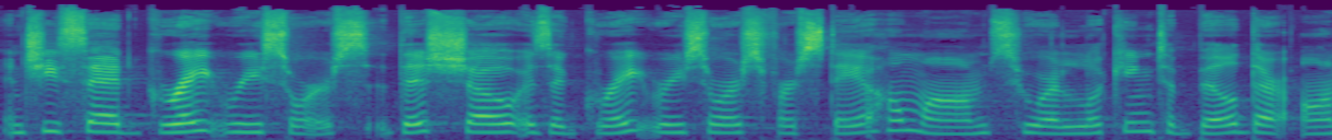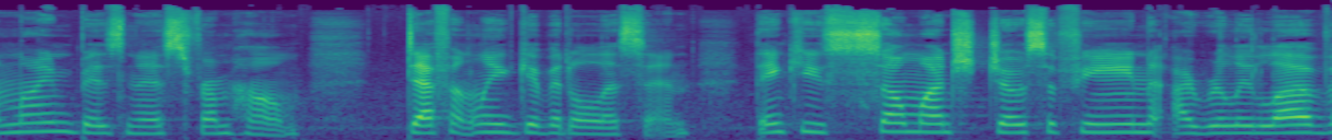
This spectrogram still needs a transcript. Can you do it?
And she said, Great resource. This show is a great resource for stay at home moms who are looking to build their online business from home definitely give it a listen. Thank you so much, Josephine. I really love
